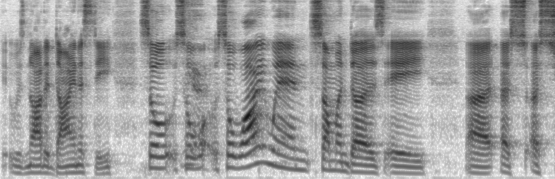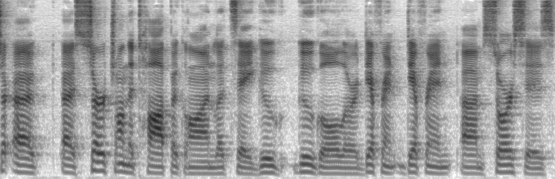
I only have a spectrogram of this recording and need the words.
it was not a dynasty. So so Yeah. so why when someone does a uh, a, a, a, a search on the topic on let's say Google or different different um, sources.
